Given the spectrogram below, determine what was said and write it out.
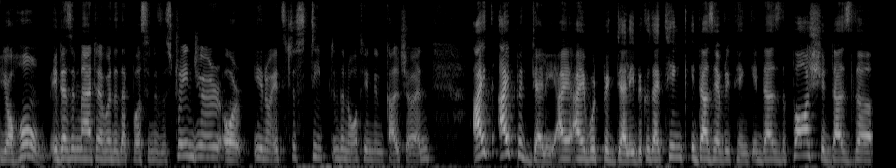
your home. It doesn't matter whether that person is a stranger or, you know, it's just steeped in the North Indian culture. And I, I pick Delhi. I, I would pick Delhi because I think it does everything. It does the posh, it does the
